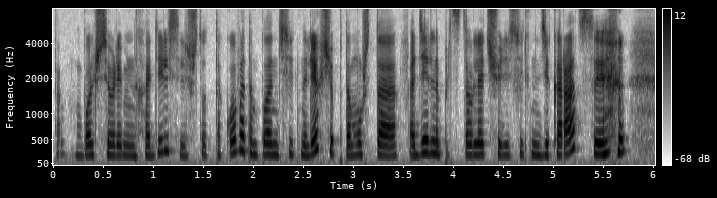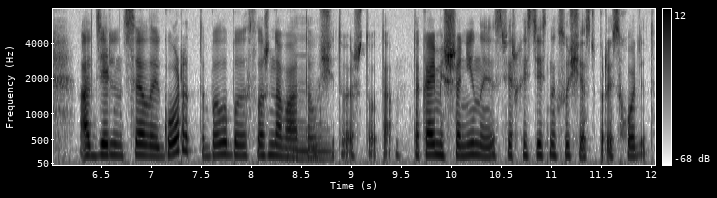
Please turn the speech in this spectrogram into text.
там, больше всего времени находились или что-то такое. В этом плане действительно легче, потому что отдельно представлять еще действительно декорации, отдельно целый город было бы сложновато, mm-hmm. учитывая, что там такая мешанина из сверхъестественных существ происходит.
